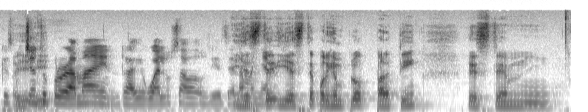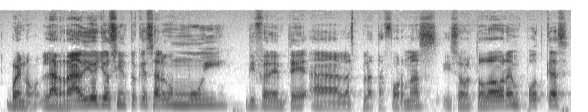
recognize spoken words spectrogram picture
que escuchen Oye, y- su programa en Radio Igual los sábados 10 de Y la este, mañana. y este, por ejemplo, para ti, este, mm, bueno, la radio yo siento que es algo muy diferente a las plataformas y sobre todo ahora en podcast,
